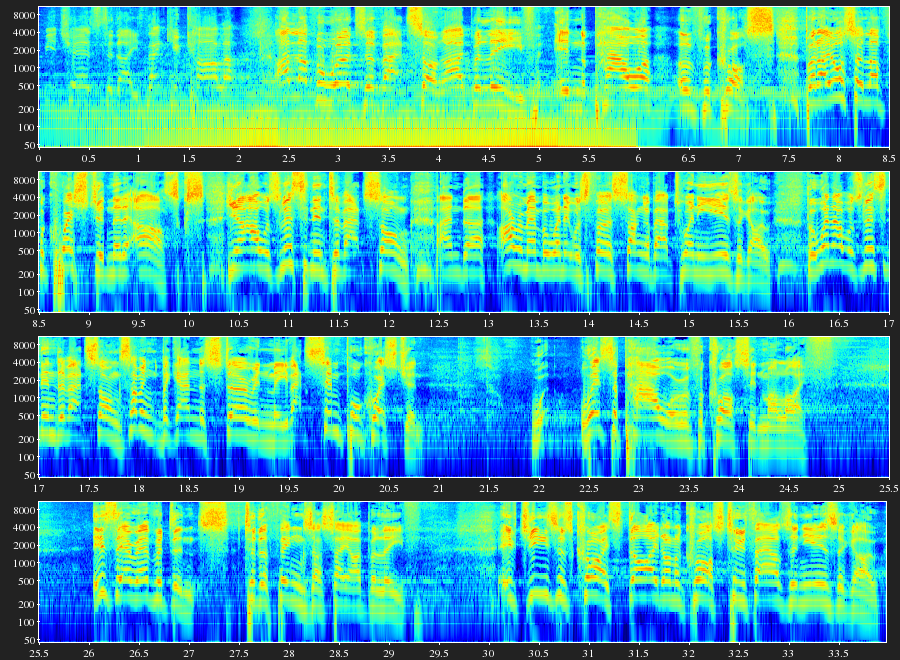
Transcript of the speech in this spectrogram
grab your chairs today. Thank you, Carla. I love the words of that song. I believe in the power of the cross. But I also love the question that it asks. You know, I was listening to that song, and uh, I remember when it was first sung about 20 years ago. But when I was listening to that song, something began to stir in me. That simple question Where's the power of the cross in my life? Is there evidence to the things I say I believe? If Jesus Christ died on a cross 2,000 years ago,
